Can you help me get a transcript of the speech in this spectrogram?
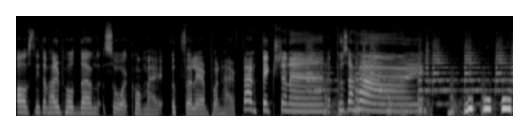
avsnitt av Harrypodden så kommer uppföljaren på den här fanfictionen. Puss och hej! Woop, woop, woop.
